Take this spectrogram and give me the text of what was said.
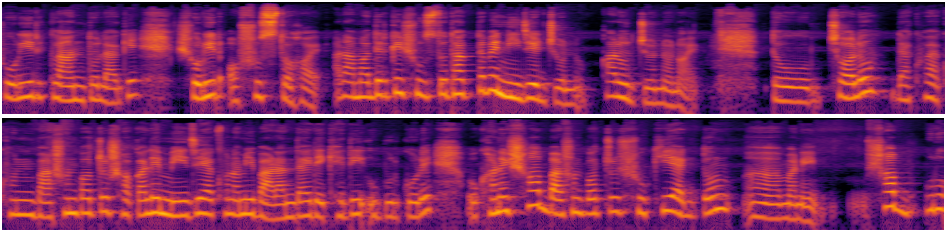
শরীর ক্লান্ত লাগে, শরীর অসুস্থ হয়। আর আমাদেরকে সুস্থ থাকতে হবে নিজের জন্য, কারোর জন্য নয়। তো চলো, দেখো এখন বাসনপত্র সকালে মেজে এখন আমি বারান্দায় রেখে দিই উপুর করে। ওখানে সব বাসনপত্র শুকিয়ে একদম মানে সব পুরো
